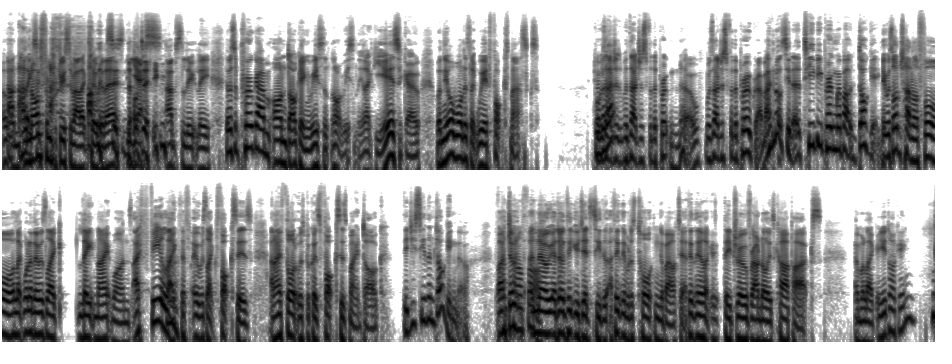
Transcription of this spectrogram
Oh, a Alex nod is- from producer Alex over there. Alex is nodding. Yes, absolutely. There was a program on dogging recent, not recently, like years ago, when they all wore these like weird fox masks. Was that, that? just, was that just for the program? No. Was that just for the program? I've not seen a TV program about dogging. It was on Channel Four, like one of those like late night ones. I feel like the, it was like foxes, and I thought it was because foxes might dog. Did you see them dogging though? I On Channel don't. 4? No, I don't think you did see that. I think they were just talking about it. I think they like they drove around all these car parks, and were like, "Are you dogging?"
